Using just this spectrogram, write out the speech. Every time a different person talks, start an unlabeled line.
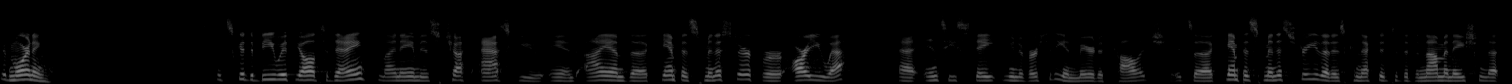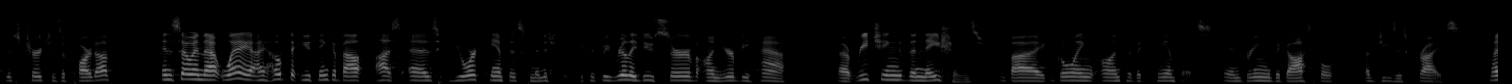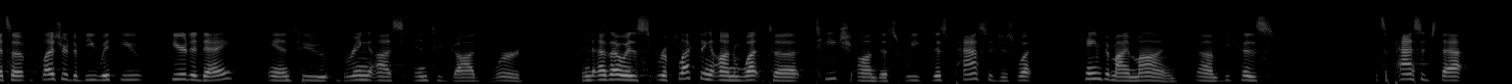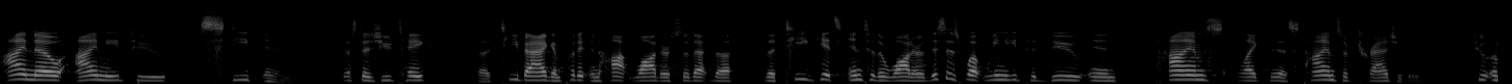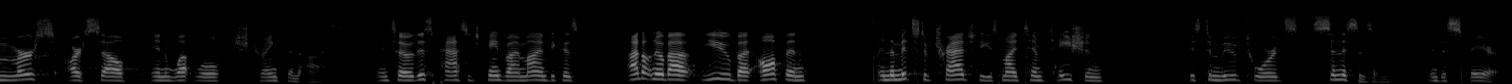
Good morning. It's good to be with y'all today. My name is Chuck Askew, and I am the campus minister for RUF at NC State University and Meredith College. It's a campus ministry that is connected to the denomination that this church is a part of. And so, in that way, I hope that you think about us as your campus ministry because we really do serve on your behalf, uh, reaching the nations by going onto the campus and bringing the gospel of Jesus Christ. It's a pleasure to be with you here today and to bring us into God's Word. And as I was reflecting on what to teach on this week, this passage is what came to my mind um, because it's a passage that I know I need to steep in. Just as you take a tea bag and put it in hot water so that the, the tea gets into the water, this is what we need to do in times like this, times of tragedy to immerse ourselves in what will strengthen us. And so this passage came to my mind because I don't know about you, but often in the midst of tragedies, my temptation is to move towards cynicism and despair.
